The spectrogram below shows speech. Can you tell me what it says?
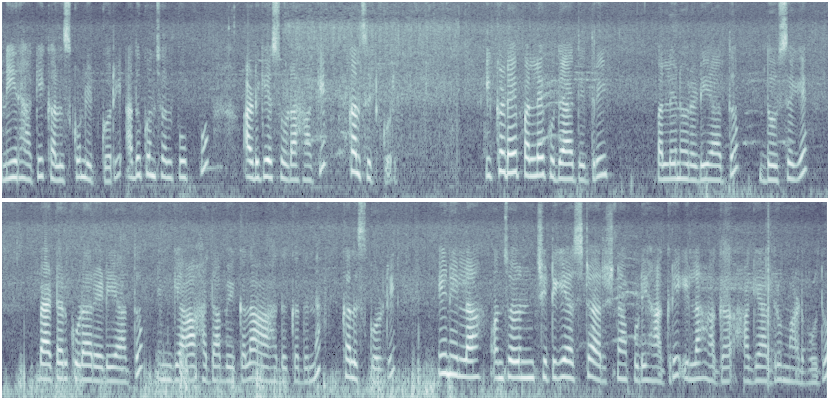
ನೀರು ಹಾಕಿ ಕಲಿಸ್ಕೊಂಡು ಇಟ್ಕೋರಿ. ಅದಕ್ಕೊಂದು ಸ್ವಲ್ಪ ಉಪ್ಪು, ಅಡುಗೆ ಸೋಡಾ ಹಾಕಿ ಕಲಸಿಟ್ಕೋರಿ. ಈ ಕಡೆ ಪಲ್ಯ ಕುದಿಯಾತೈತ್ರಿ. ಪಲ್ಯನೂ ರೆಡಿ ಆಯಿತು ದೋಸೆಗೆ ಬ್ಯಾಟರ್ ಕೂಡ ರೆಡಿ ಆಯ್ತು. ನಿಮಗೆ ಆ ಹದ ಬೇಕಲ್ಲ ಆ ಹದಕ್ಕೆ ಅದನ್ನು ಕಲಿಸ್ಕೊಳ್ರಿ ಏನಿಲ್ಲ ಒಂದು ಸ್ವಲ್ಪ ಚಿಟಿಗೆ ಅಷ್ಟು ಅರಿಶಿನ ಪುಡಿ ಹಾಕ್ರಿ. ಇಲ್ಲ, ಹಾಗ, ಹಾಗೆ ಆದರೂ ಮಾಡ್ಬೋದು.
